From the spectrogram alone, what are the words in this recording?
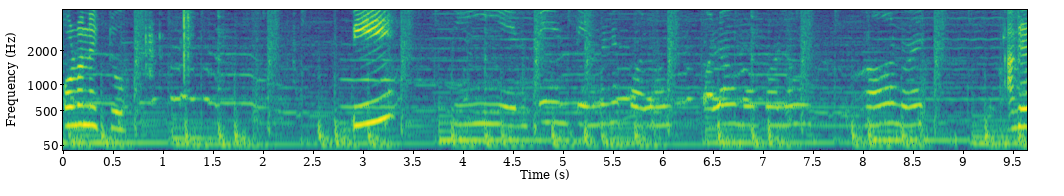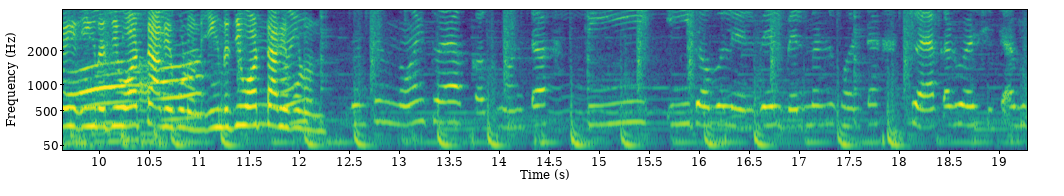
পড়ুন একটু। পি আগে ইংরেজি ওয়ার্ডটা আগে পড়ুন ইংরেজি ওয়ার্ডটা আগে পড়ুন। নয় তো এক ঘণ্টা P E double L bell bell মানে ঘণ্টা তো এক আর বয়সী চাবি।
